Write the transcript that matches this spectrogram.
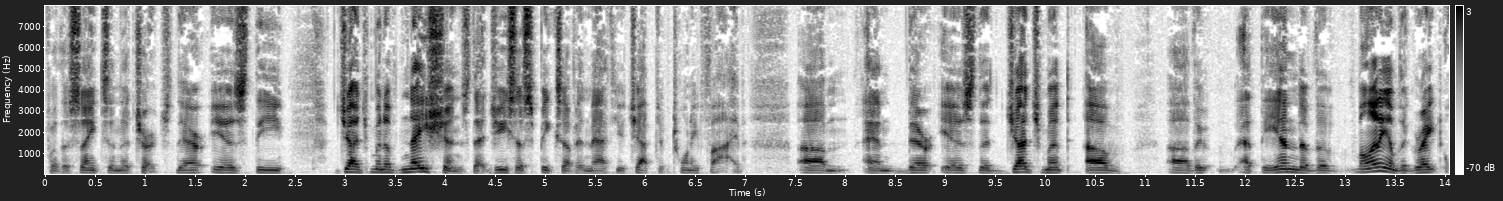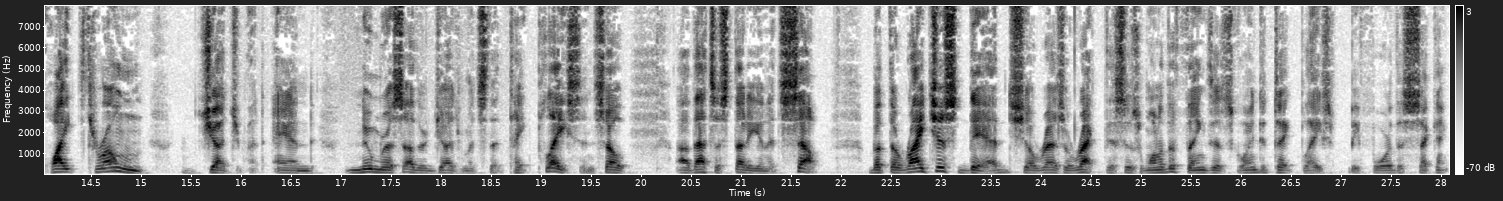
for the saints in the church. There is the judgment of nations that Jesus speaks of in Matthew chapter 25. Um, and there is the judgment of uh, the at the end of the millennium, the great white throne judgment, and numerous other judgments that take place. And so, Uh, that's a study in itself. But the righteous dead shall resurrect. This is one of the things that's going to take place before the second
